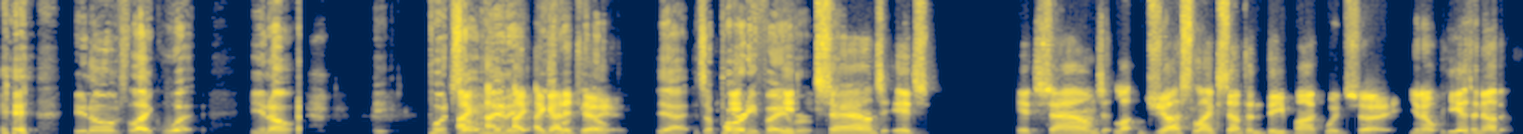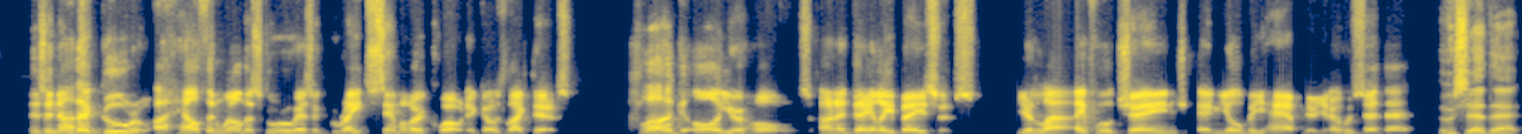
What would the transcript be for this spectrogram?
you know, it's like what you know, put I, something in it. I, I got to what, you tell know, you, Yeah, it's a party it, favor. It sounds it's it sounds just like something Deepak would say. You know, he has another. There's another guru, a health and wellness guru, who has a great similar quote. It goes like this: "Plug all your holes on a daily basis. Your life will change, and you'll be happier." You know who said that? who said that?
